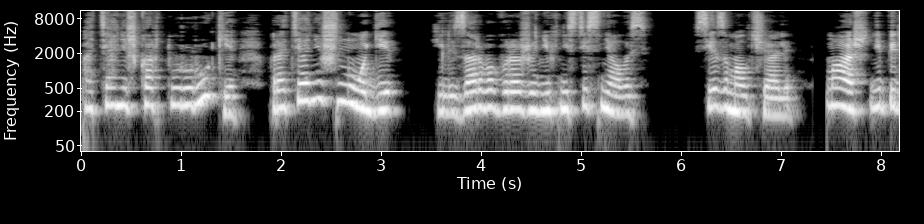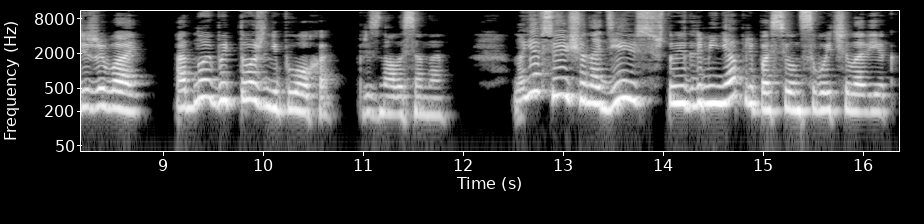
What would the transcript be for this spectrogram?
«Потянешь к Артуру руки, протянешь ноги!» Елизарова в выражениях не стеснялась. Все замолчали. «Маш, не переживай, одной быть тоже неплохо», — призналась она. «Но я все еще надеюсь, что и для меня припасен свой человек.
